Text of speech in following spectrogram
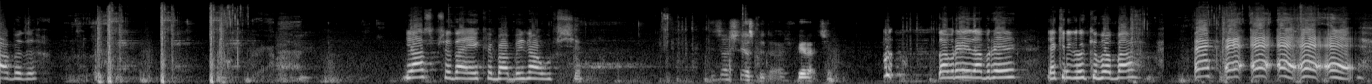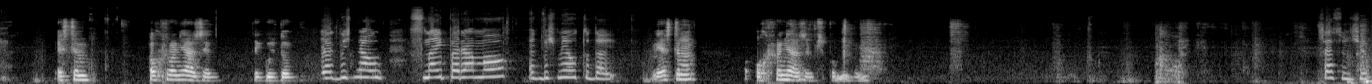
ja będę. Ja sprzedaję kebaby, naucz się. Zawsze jest pytać, zbierać. Dobry, dobry. Jakiego kebaba? E, e, e, e, e, e. Jestem ochroniarzem tego domu. Jakbyś miał snajper ammo, jakbyś miał, to daj. Jestem ochroniarzem, przypominam. Przesuń się.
